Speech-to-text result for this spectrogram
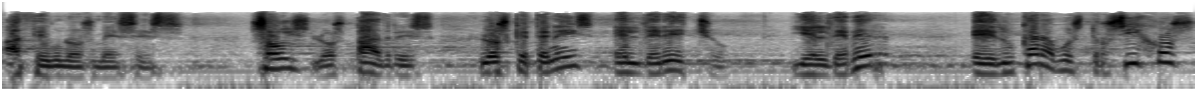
hace unos meses. Sois los padres los que tenéis el derecho y el deber de educar a vuestros hijos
